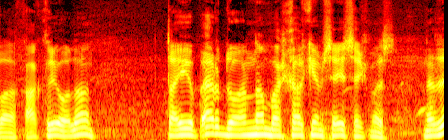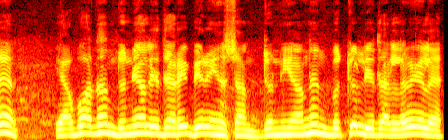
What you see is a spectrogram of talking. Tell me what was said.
bak akli olan Tayyip Erdoğan'dan başka kimseyi seçmez. Neden? Ya bu adam dünya lideri bir insan. Dünyanın bütün liderleriyle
